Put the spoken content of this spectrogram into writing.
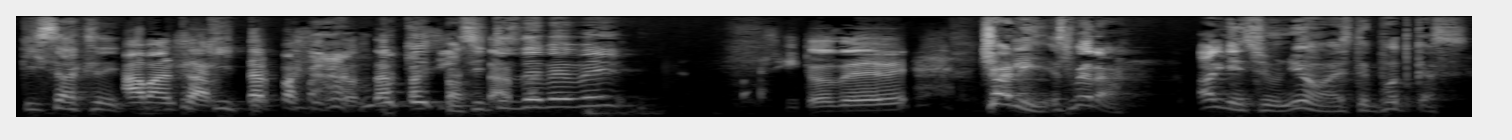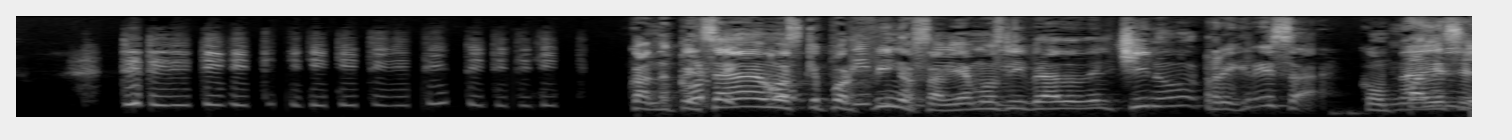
Quizá. Avanzar, dar pasitos, dar pasitos. Pasitos de bebé. Pasitos de bebé. Charlie, espera. Alguien se unió a este podcast. Cuando pensábamos que por fin nos habíamos librado del chino, regresa con nadie se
